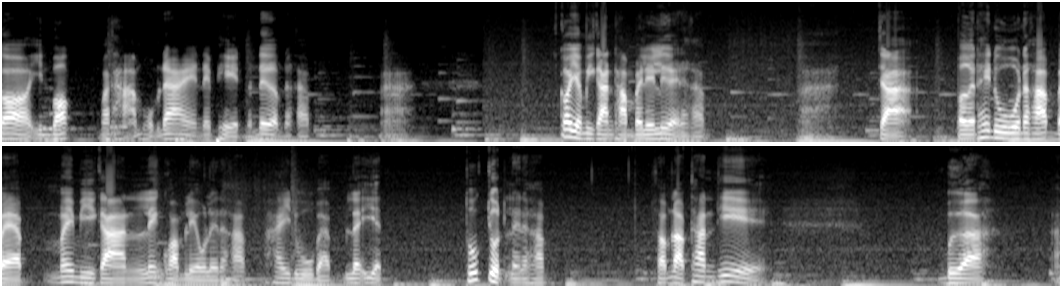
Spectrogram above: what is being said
ก็อินบ็อกมาถามผมได้ในเพจเหมือนเดิมนะครับอ่าก็ยังมีการทำไปเรื่อยๆนะครับอ่าจะเปิดให้ดูนะครับแบบไม่มีการเร่งความเร็วเลยนะครับ ให้ดูแบบละเอียดทุกจุดเลยนะครับสำหรับท่านที่เบื่ออ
